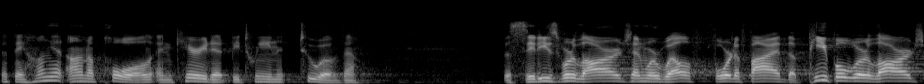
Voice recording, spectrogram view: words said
that they hung it on a pole and carried it between two of them. The cities were large and were well fortified. The people were large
